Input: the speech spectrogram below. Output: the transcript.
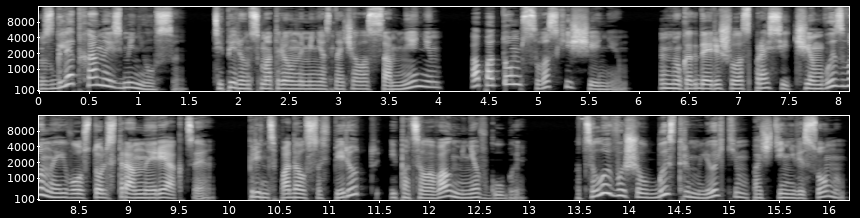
Взгляд Хана изменился. Теперь он смотрел на меня сначала с сомнением, а потом с восхищением. Но когда я решила спросить, чем вызвана его столь странная реакция, принц подался вперед и поцеловал меня в губы. Поцелуй вышел быстрым, легким, почти невесомым.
